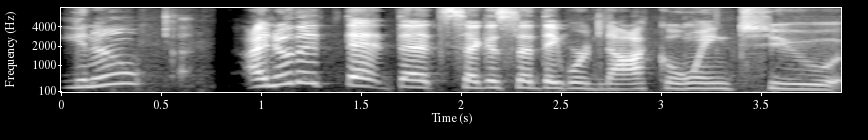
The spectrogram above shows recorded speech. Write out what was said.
You know, I know that that that Sega said they were not going to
